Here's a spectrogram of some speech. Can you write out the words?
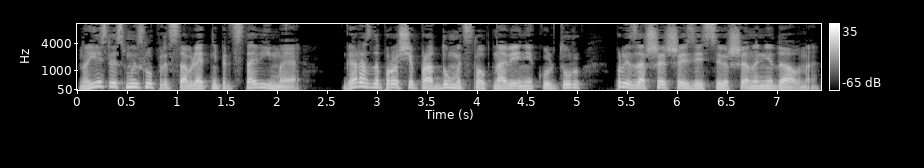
Но есть ли смысл представлять непредставимое? Гораздо проще продумать столкновение культур, произошедшее здесь совершенно недавно.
